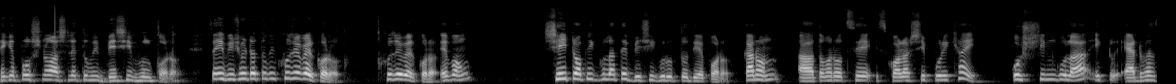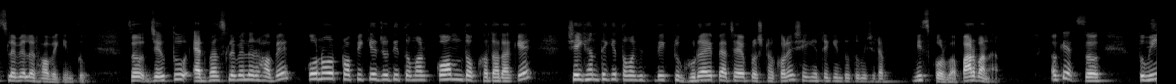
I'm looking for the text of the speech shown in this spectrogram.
থেকে প্রশ্ন আসলে তুমি বেশি ভুল করো? তো এই বিষয়টা তুমি খুঁজে বের করো। খুঁজে বের করো এবং সেই টপিকগুলোতে বেশি গুরুত্ব দিয়ে পড়ো। কারণ তোমার হচ্ছে স্কলারশিপ পরীক্ষায় কোশ্চিনগুলা একটু অ্যাডভান্স লেভেলের হবে কিন্তু। তো যেহেতু অ্যাডভান্স লেভেলের হবে, কোনো টপিকে যদি তোমার কম দক্ষতা থাকে, সেইখান থেকে তোমাকে যদি একটু ঘুরায় পেঁচায় প্রশ্ন করে সেই ক্ষেত্রে কিন্তু তুমি সেটা মিস করবা, পারবা না। ওকে সো তুমি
